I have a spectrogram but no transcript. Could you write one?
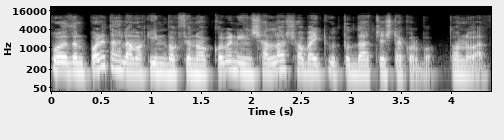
প্রয়োজন পড়ে, তাহলে আমাকে ইনবক্সে নক করবেন। ইনশাল্লাহ সবাইকে উত্তর দেওয়ার চেষ্টা করব। ধন্যবাদ।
